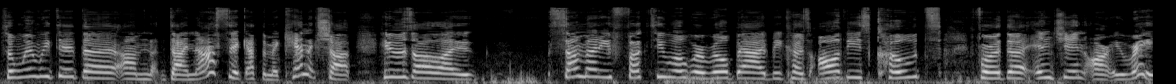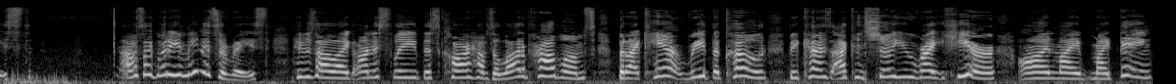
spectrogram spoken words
So when we did the um, diagnostic at the mechanic shop, he was all like, somebody fucked you over real bad because all these codes for the engine are erased. I was like, what do you mean it's erased? He was all like, honestly, this car has a lot of problems, but I can't read the code because I can show you right here on my, my thing.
